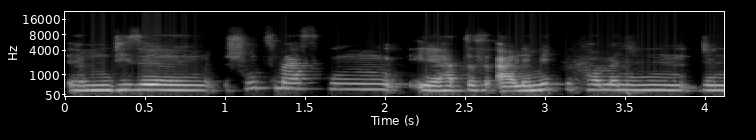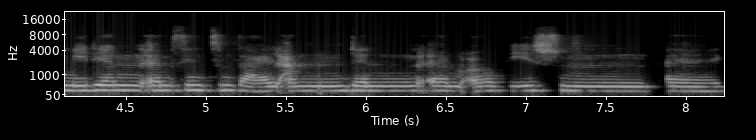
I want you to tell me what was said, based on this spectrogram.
Ähm, diese Schutzmasken, ihr habt das alle mitbekommen in den Medien, ähm, sind zum Teil an den ähm, europäischen äh,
